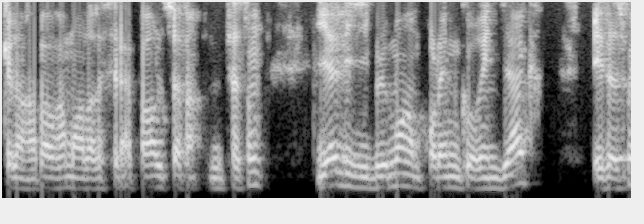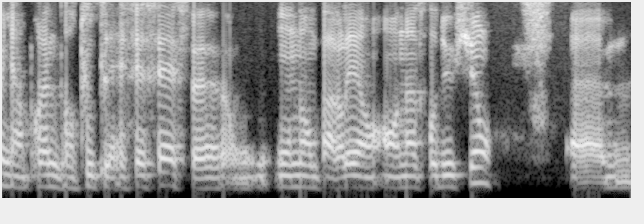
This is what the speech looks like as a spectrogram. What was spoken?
qu'elle n'aura pas vraiment adressé la parole. Enfin, de toute façon, il y a visiblement un problème Corinne Diacre. Et de toute façon, il y a un problème dans toute la FFF. Euh, on, on en parlait en, en introduction. Euh,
